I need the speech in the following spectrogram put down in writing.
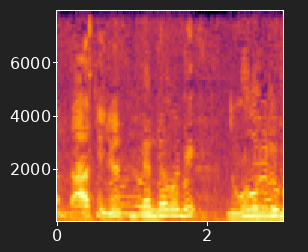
എന്താ ചെയ്യും? എന്താ വേണ്ടി? നൂറ് രൂപ.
